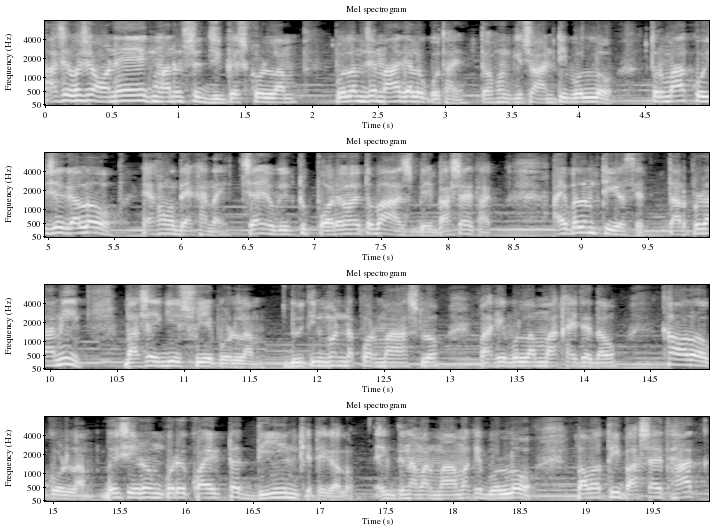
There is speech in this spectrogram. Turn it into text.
আশেপাশে অনেক মানুষের জিজ্ঞেস করলাম। বললাম যে, মা গেল কোথায়? তখন কিছু আন্টি বলল, তোর মা কই যে গেল? এখনও দেখা নাই। যাই হোক, একটু পরে হয়তো বা আসবে। বাসায় থাক। আমি বললাম, ঠিক আছে। তারপরে আমি বাসায় গিয়ে শুয়ে পড়লাম। দুই তিন ঘণ্টা পর মা আসলো। মাকে বললাম, মা, খাইতে দাও। খাওয়া দাওয়া করলাম। বেশ এরকম করে কয়েকটা দিন কেটে গেল। একদিন আমার মা আমাকে বলল, বাবা, তুই বাসায় থাক।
